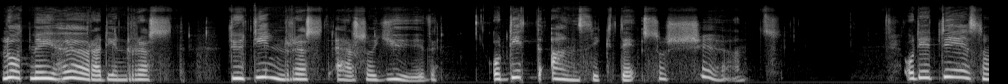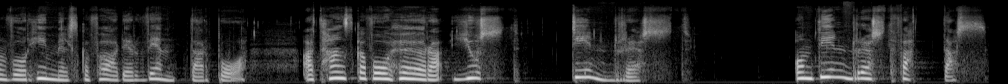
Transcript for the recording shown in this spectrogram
låt mig höra din röst. Du, din röst är så ljuv och ditt ansikte så skönt. Och det är det som vår himmelska fader väntar på, att han ska få höra just din röst. Om din röst fattas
